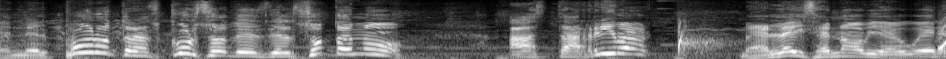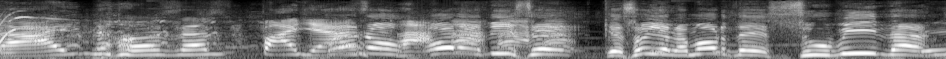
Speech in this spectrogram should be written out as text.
En el puro transcurso desde el sótano hasta arriba, me la hice novia, güera. Ay, no seas payaso. Bueno, ahora dice que soy el amor de su vida.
